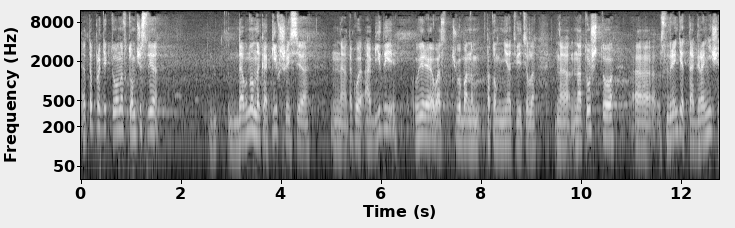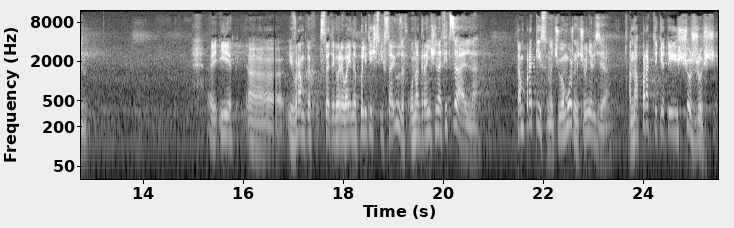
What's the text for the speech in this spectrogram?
это продиктовано в том числе давно накопившейся такой обидой, уверяю вас, чего бы она потом не ответила, на, на то, что э, суверенитет ограничен. И, э, и в рамках, кстати говоря, военно-политических союзов он ограничен официально. Там прописано, чего можно, чего нельзя. А на практике это еще жестче.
